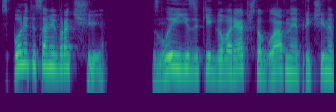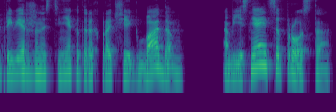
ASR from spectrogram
Спорят и сами врачи. Злые языки говорят, что главная причина приверженности некоторых врачей к БАДам объясняется просто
